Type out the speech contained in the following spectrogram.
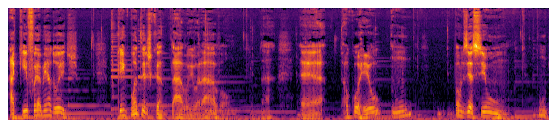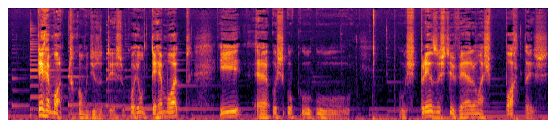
Aqui foi à meia-noite. Porque enquanto eles cantavam e oravam, né, é, ocorreu um, vamos dizer assim, um, um terremoto, como diz o texto. Ocorreu um terremoto e é, os, o, o, o, os presos tiveram as portas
